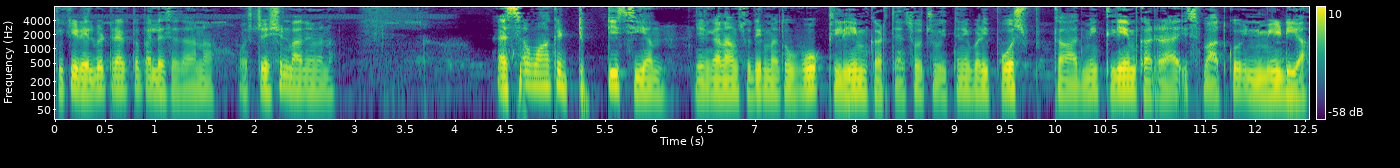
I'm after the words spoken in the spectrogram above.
क्योंकि रेलवे ट्रैक तो पहले से था ना, वो स्टेशन बाद में बना। ऐसा वहाँ के डिप्टी सीएम जिनका नाम सुधीर मैं तो वो क्लेम करते हैं। सोचो, इतनी बड़ी पोस्ट का आदमी क्लेम कर रहा है इस बात को इन मीडिया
